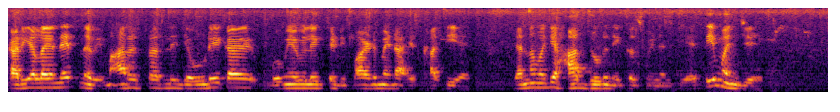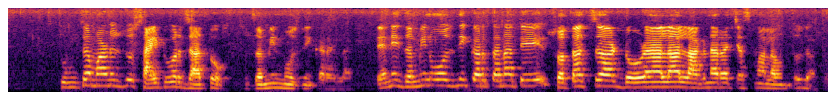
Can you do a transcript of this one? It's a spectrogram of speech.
कार्यालयानेच नव्हे महाराष्ट्रातले जेवढे काय भूमी अभिलेखचे डिपार्टमेंट आहेत खाती आहेत त्यांना म्हणजे हात जोडून एकच विनंती आहे ते म्हणजे तुमचा माणूस जो साईटवर जातो जमीन मोजणी करायला त्याने जमीन मोजणी करताना ते स्वतःचा डोळ्याला लागणारा चष्मा लावून तो जातो.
